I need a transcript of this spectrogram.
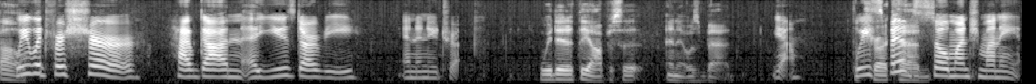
Oh, We would for sure have gotten a used RV and a new truck. we did it the opposite, and it was bad. Yeah. The we spent had- so much money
